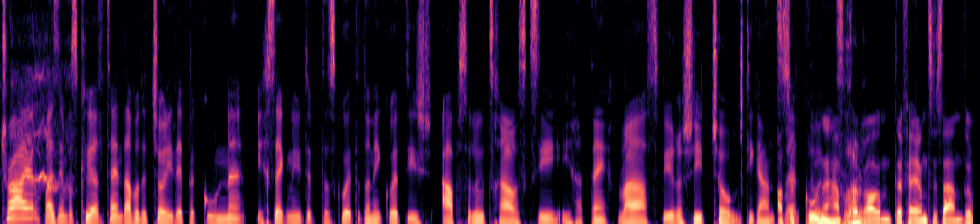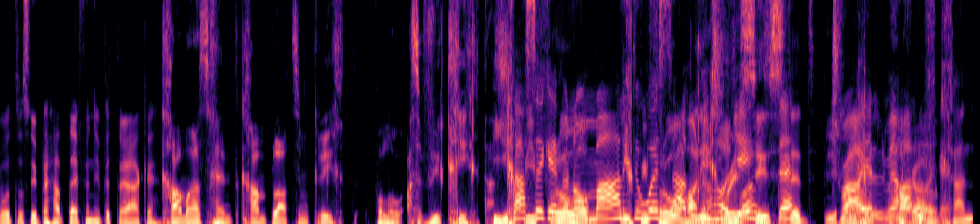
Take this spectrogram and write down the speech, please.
Trial. Ich weiß nicht, was ihr gehört habt, aber der Johnny Depp hat gewonnen. Ich sage nicht, ob das gut oder nicht gut ist. Absolutes Chaos gewesen. Ich habe gedacht, was für eine Shitshow und die ganze Also Welt gewonnen schaut hat vor allem der Fernsehsender, der das überhaupt dürfen übertragen Die Kameras haben keinen Platz im Gericht verloren. Also wirklich, das Ich Das sind eben normal in ich den bin USA. froh, Du habe ich resisted. Trial Ich mir habe Ich habe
